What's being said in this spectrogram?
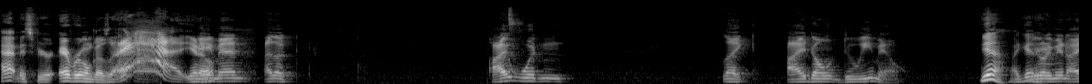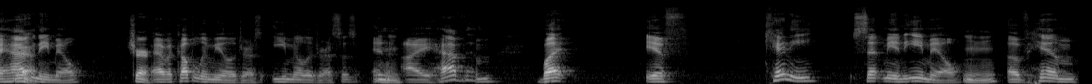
atmosphere everyone goes ah you know Hey man, I look. I wouldn't like. I don't do email. yeah i get You know what I mean? I have Yeah. an email. Sure. I have a couple email address email addresses, and Mm-hmm. I have them. But if Kenny sent me an email of him,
